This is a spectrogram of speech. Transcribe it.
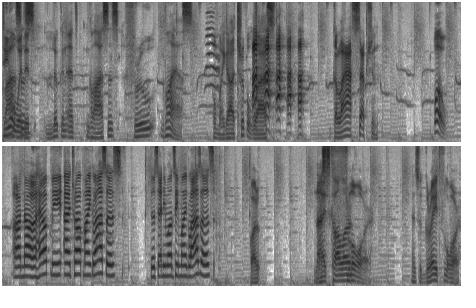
Deal with it. Glasses, Looking at glasses through glass. Oh my god, triple glass. Glassception. Whoa! Oh no, help me, I dropped my glasses. Does anyone see my glasses? Well, Nice color. floor. That's a great floor.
